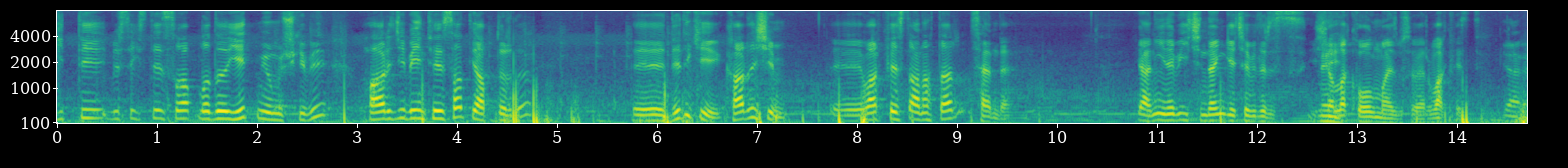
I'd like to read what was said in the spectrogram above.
gitti 1.8T swapladı yetmiyormuş gibi harici beyin tesisat yaptırdı. E, dedi ki kardeşim e, Vakfest'te anahtar sende. Yani yine bir içinden geçebiliriz. İnşallah kovulmayız bu sefer Vakfest'in. Yani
